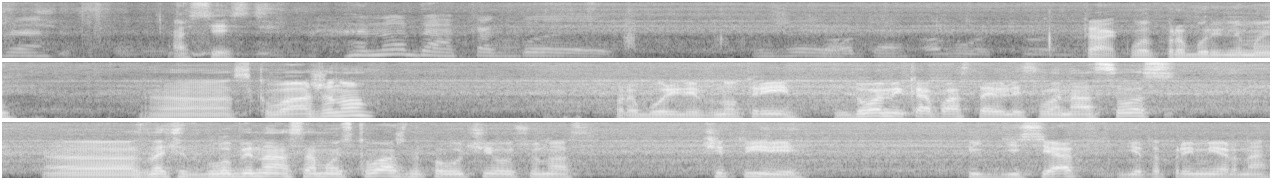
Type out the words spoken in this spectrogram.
уже, А сесть? ну да, как бы уже это. Так, вот пробурили мы э, скважину. Пробурили внутри домика, поставили свой насос. Э, значит, глубина самой скважины получилась у нас 4,50 где-то примерно.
